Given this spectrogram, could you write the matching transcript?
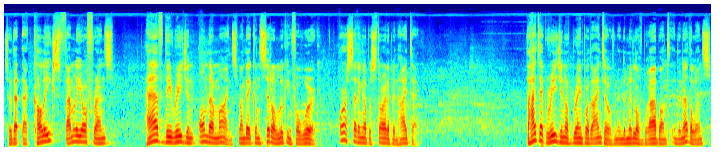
so that their colleagues, family, or friends have the region on their minds when they consider looking for work or setting up a startup in high tech. The high tech region of Brainport Eindhoven in the middle of Brabant in the Netherlands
